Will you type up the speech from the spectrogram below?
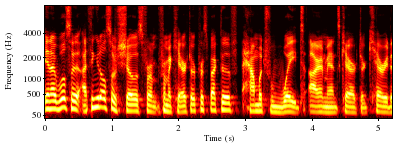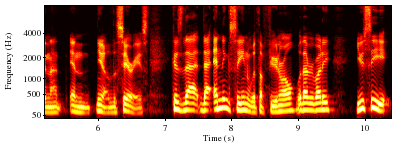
And I will say, I think it also shows from from a character perspective how much weight Iron Man's character carried in that in you know the series. Because that that ending scene with the funeral with everybody, you see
